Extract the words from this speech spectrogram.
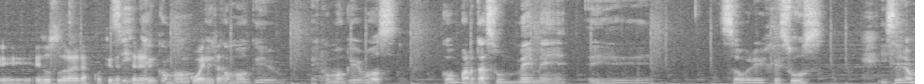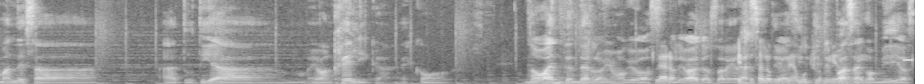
eh, eso es otra de las cuestiones Sí, a tener es como, en cuenta. Es como, que, es como que vos compartas un meme eh, sobre Jesús y se lo mandes a, a tu tía evangélica. Es como. No va a entender lo mismo que vos. Claro. No le va a causar Eso gracia. es algo te va que a me da decir, mucho ¿qué te miedo pasa mí". con mi Dios?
